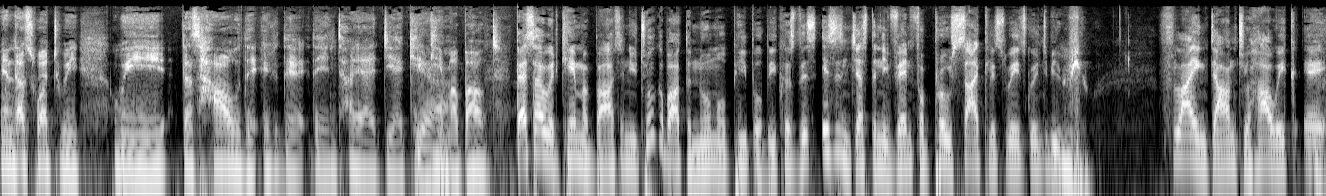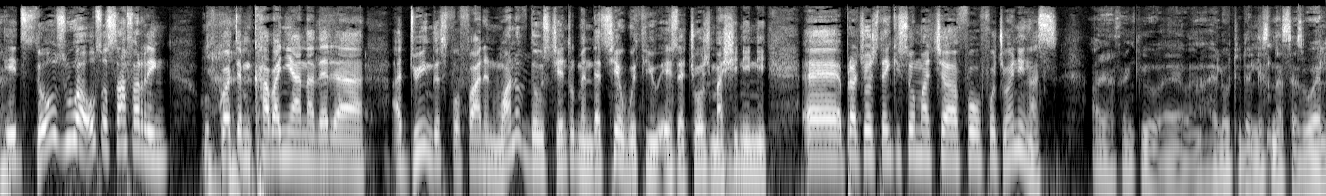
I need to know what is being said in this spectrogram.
And that's what we we that's how the the, the entire idea came, Yeah. came about. That's how it came about. And you talk about the normal people because this isn't just an event for pro cyclists where it's going to be flying down to Howick. Uh, it's those who are also suffering, who've got them kabanyana that uh, are doing this for fun. And one of those gentlemen that's here with you is uh, George Mashinini. Uh, Bra George, thank you so much uh, for, for joining us. Oh, yeah, thank you. Uh, and hello to the listeners as well.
